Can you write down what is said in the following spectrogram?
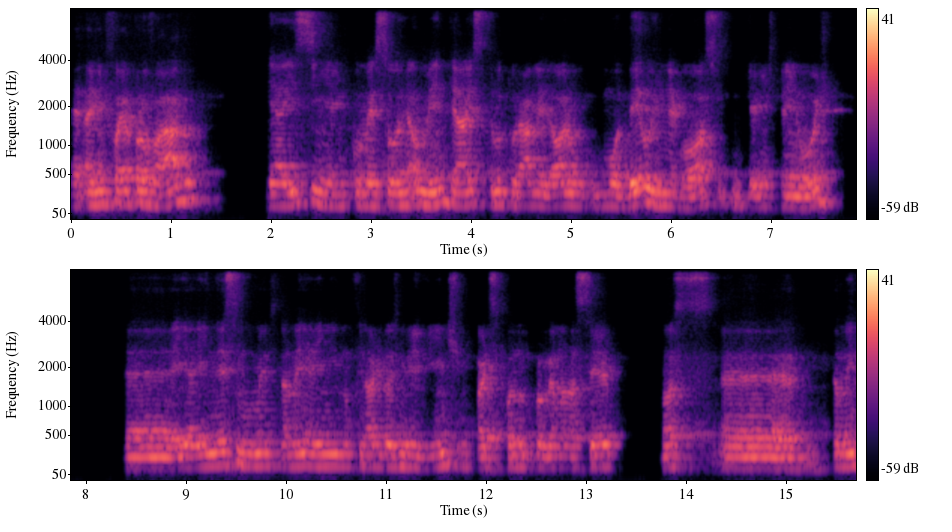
É, a gente foi aprovado e aí sim a gente começou realmente a estruturar melhor o modelo de negócio que a gente tem hoje. É, e aí nesse momento também aí no final de 2020 participando do programa Nascer nós é, também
